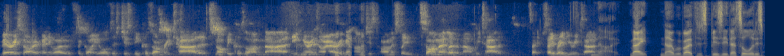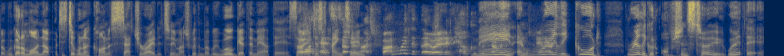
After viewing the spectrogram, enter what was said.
Very sorry if anyone forgot yours. It's just because I'm retarded. It's not because I'm uh, ignorant or arrogant. I'm just honestly, Simon, let them know I'm retarded. Say, say you're retarded. no, mate, no, we're both just busy. That's all it is. But we've got them lined up. I just didn't want to kind of saturate it too much with them, but we will get them out there. So Guys just had hang so ten. much fun with it though, and how good Man, and really good, really good options too, weren't there?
